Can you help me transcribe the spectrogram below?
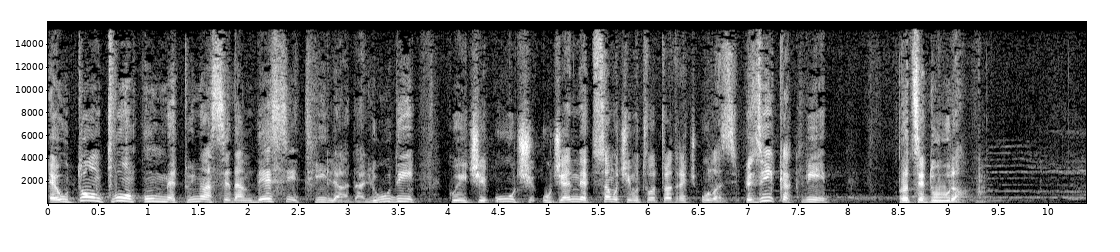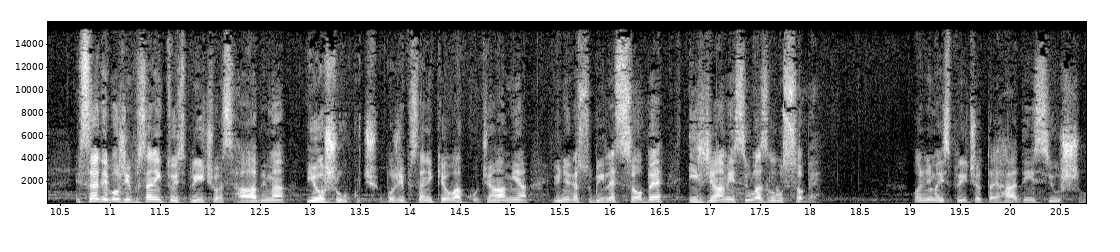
E u tom tvom umetu ima 70.000 ljudi koji će ući u džennet, samo će im otvoriti vrat reći ulazi. Bez ikakvi procedura. I sad je Boži poslanik to ispričao ashabima i ošao u kuću. Boži poslanik je ovako džamija i u njega su bile sobe i iz džamije se ulazilo u sobe. On njima ispričao taj hadis i ušao.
